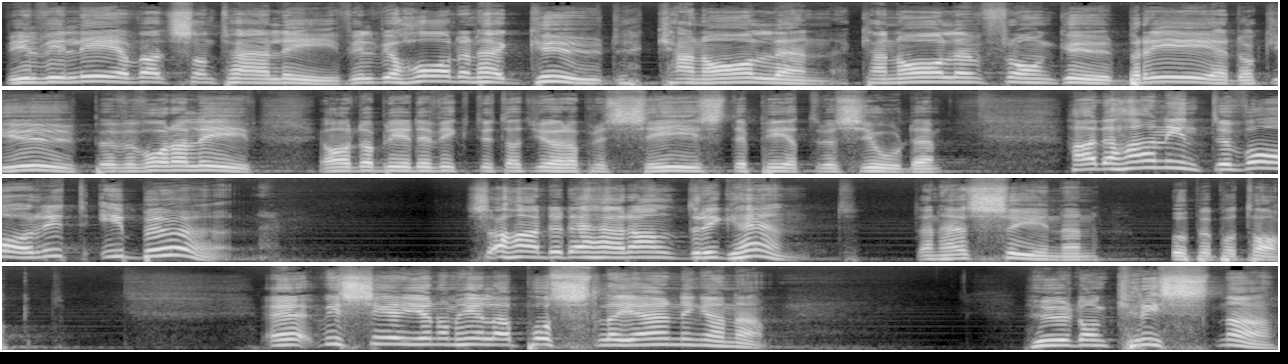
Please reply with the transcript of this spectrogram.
Vill vi leva ett sånt här liv? Vill vi ha den här Gud-kanalen, kanalen från Gud, bred och djup över våra liv? Ja, då blir det viktigt att göra precis det Petrus gjorde. Hade han inte varit i bön så hade det här aldrig hänt, den här synen uppe på taket. Eh, vi ser genom hela apostlagärningarna hur de kristna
